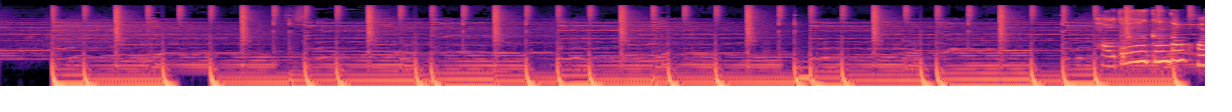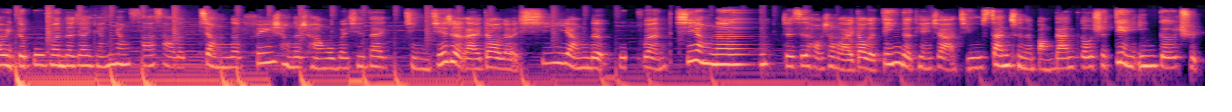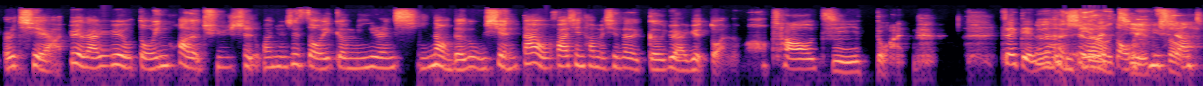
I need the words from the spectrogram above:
好的，刚刚华语的部分大家洋洋洒洒的讲的非常的长，我们现在紧接着来到了西洋的部分。西洋呢，这次好像来到了电音的天下，几乎三成的榜单都是电音歌曲，而且啊，越来越有抖音化的趋势，完全是走一个迷人洗脑的路线。大家有发现他们现在的歌越来越短了吗？超级短，这一点真的很适合抖音上，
